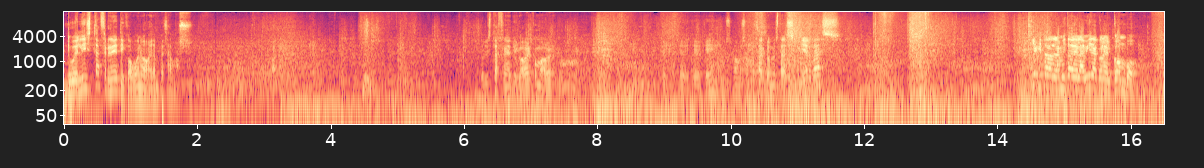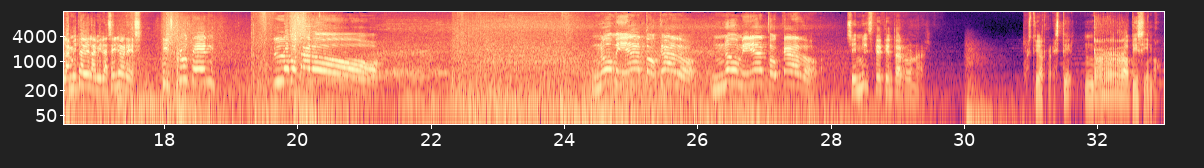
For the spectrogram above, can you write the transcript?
Duelista frenético. Bueno, ya empezamos. Vale. Duelista frenético. A ver cómo... A ver. ¿Qué, qué, qué, qué? Pues vamos a empezar con nuestras mierdas. Le he quitado la mitad de la vida con el combo. La mitad de la vida, señores. ¡Disfruten! ¡Lo botado! ¡No me ha tocado! ¡No me ha tocado! 6.700 runas. Pues estoy, estoy rotísimo.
